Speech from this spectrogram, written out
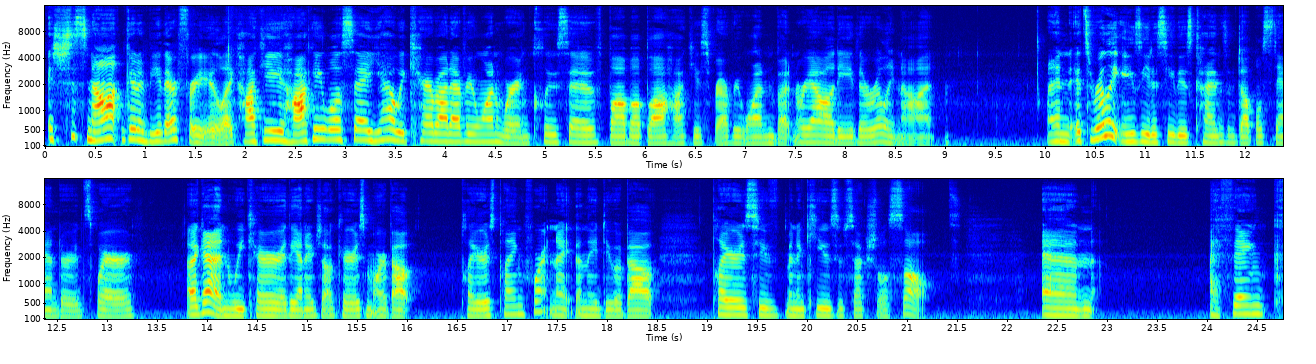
It's just not going to be there for you. Like hockey, hockey will say, yeah, we care about everyone. We're inclusive, blah, blah, blah. Hockey's for everyone. But in reality, they're really not. And it's really easy to see these kinds of double standards where again, we care, the NHL cares more about players playing Fortnite than they do about players who've been accused of sexual assault. And I think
